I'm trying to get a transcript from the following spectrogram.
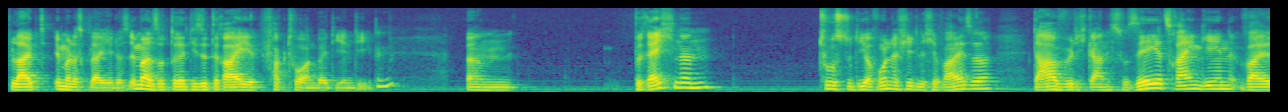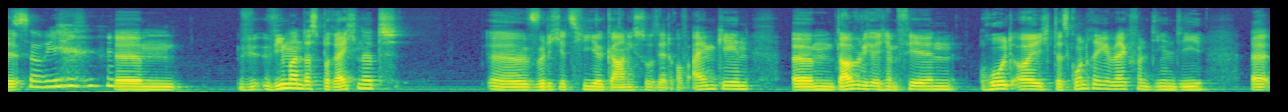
bleibt immer das gleiche. Du hast immer so diese drei Faktoren bei DD. Mhm. Ähm, berechnen tust du die auf unterschiedliche Weise. Da würde ich gar nicht so sehr jetzt reingehen, weil Sorry. ähm, wie, wie, man das berechnet, äh, würde ich jetzt hier gar nicht so sehr drauf eingehen. Ähm, da würde ich euch empfehlen, holt euch das Grundregelwerk von D&D. Äh,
